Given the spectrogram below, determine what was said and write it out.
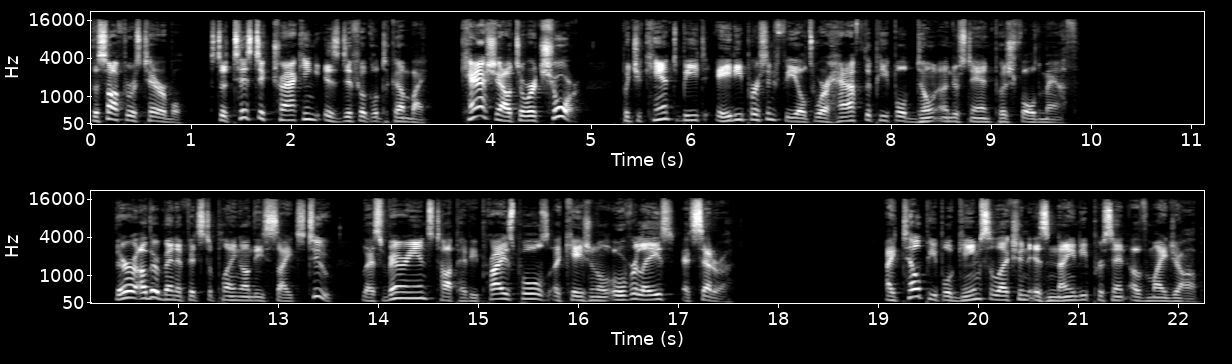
The software is terrible. Statistic tracking is difficult to come by. Cash outs are a chore, but you can't beat 80 person fields where half the people don't understand push fold math. There are other benefits to playing on these sites too less variance, top heavy prize pools, occasional overlays, etc. I tell people game selection is 90% of my job.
